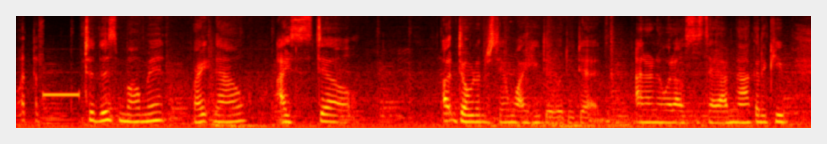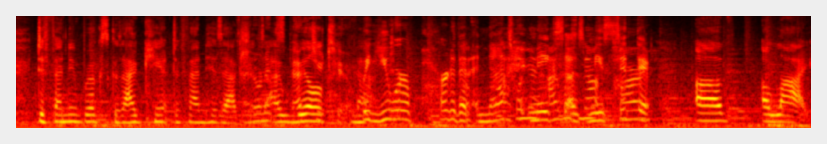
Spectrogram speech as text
what the f? To this moment, right now, I still uh, don't understand why he did what he did. I don't know what else to say. I'm not going to keep defending Brooks because I can't defend his I actions. don't expect will you to. But you were a part of that, and that's what makes us, me sit there. Of a lie.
